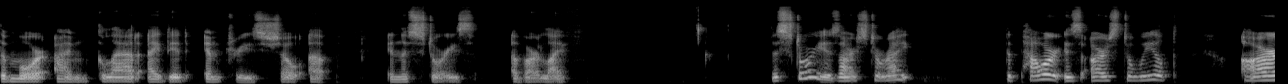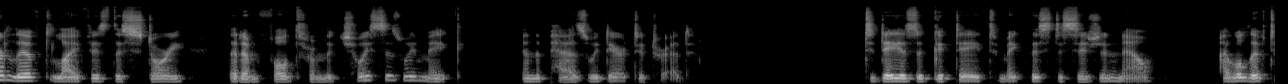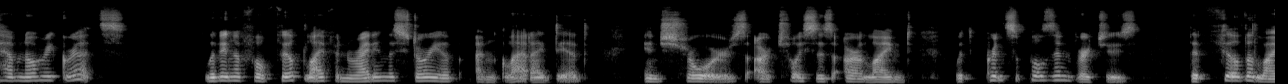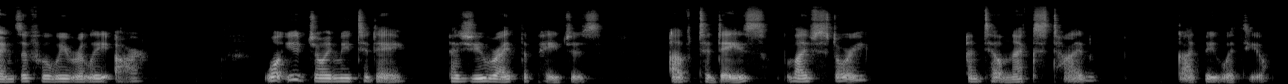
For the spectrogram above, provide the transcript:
the more I'm glad I did entries show up in the stories of our life. The story is ours to write. The power is ours to wield. Our lived life is the story that unfolds from the choices we make and the paths we dare to tread. Today is a good day to make this decision now. I will live to have no regrets. Living a fulfilled life and writing the story of I'm glad I did ensures our choices are aligned with principles and virtues that fill the lines of who we really are. Won't you join me today as you write the pages of today's life story? Until next time, God be with you.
